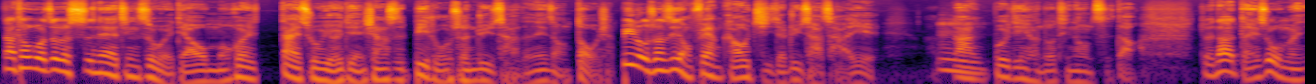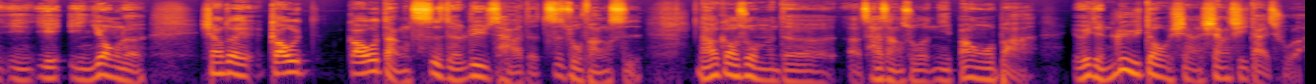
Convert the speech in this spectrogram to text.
那通过这个室内的精致尾雕，我们会带出有一点像是碧螺春绿茶的那种豆香。碧螺春是一种非常高级的绿茶茶叶，那不一定很多听众知道。对，那等于是我们引引引用了相对高高档次的绿茶的制作方式，然后告诉我们的呃茶厂说：“你帮我把有一点绿豆香香气带出来。”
